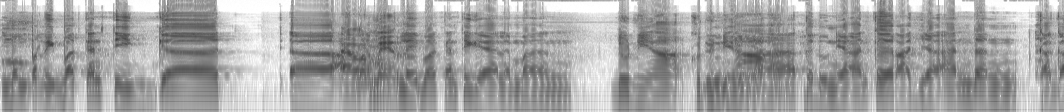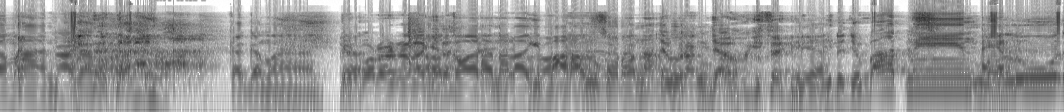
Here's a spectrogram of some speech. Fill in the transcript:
memperlibatkan tiga eh, apa ya, Elemen. memperlibatkan tiga elemen Dunia dunia, keduniaan. keduniaan, kerajaan dan keagamaan. Keagamaan. keagamaan. Kayak corona lagi Oh, lah. corona lagi Corona. parah lu corona lu. Sumpah. jauh gitu. Iya. Udah jauh banget men. Eh lur,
